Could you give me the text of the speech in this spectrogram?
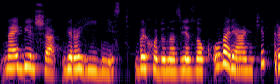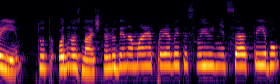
найбільша вірогідність виходу на зв'язок у варіанті 3. Тут однозначно людина має проявити свою ініціативу.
